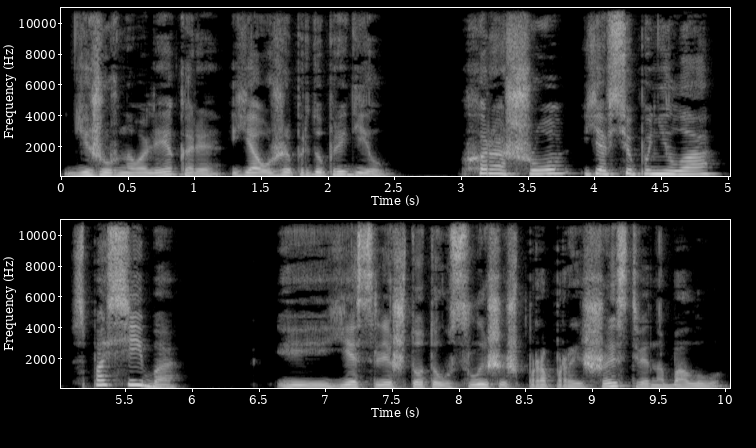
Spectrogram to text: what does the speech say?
Дежурного лекаря я уже предупредил. Хорошо, я все поняла. Спасибо. И если что-то услышишь про происшествие на балу,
